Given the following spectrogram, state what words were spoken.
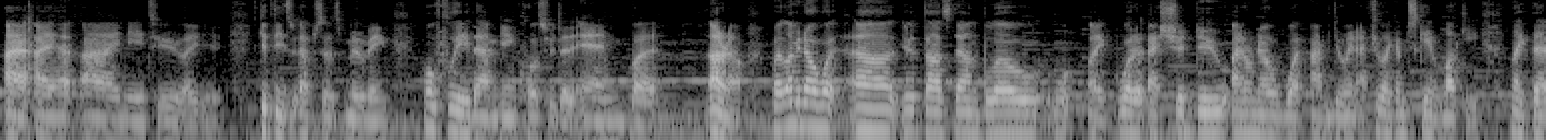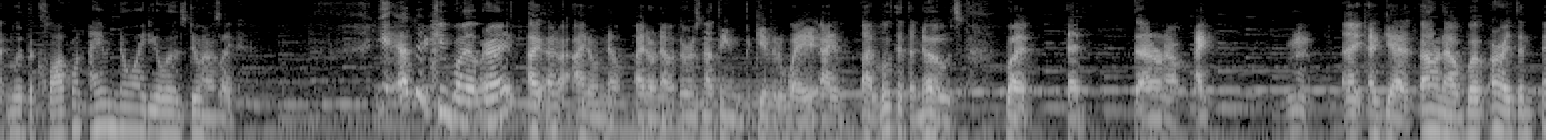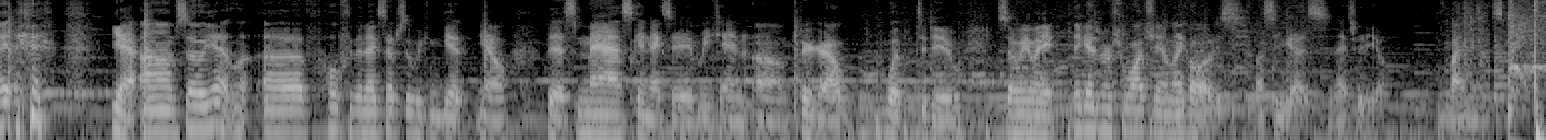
I I I need to like get these episodes moving. Hopefully that I'm getting closer to the end, but. I don't know, but let me know what uh, your thoughts down below. Like what I should do. I don't know what I'm doing. I feel like I'm just getting lucky. Like that with the clock one. I have no idea what I was doing. I was like, yeah, they keep well, right? I, I, I don't know. I don't know. There was nothing to give it away. I, I looked at the notes, but that, I don't know. I, I, I get. I don't know. But all right then. yeah. Um. So yeah. Uh. Hopefully the next episode we can get you know this mask, and next day we can um figure out what to do. So anyway, thank you guys very much for watching, and like always, I'll see you guys next video. Bye guys.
